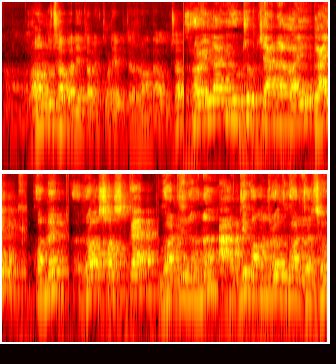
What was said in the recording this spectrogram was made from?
रहनु छ भने तपाईँ कोठाभित्र रहँदा हुन्छ रैला युट्युब च्यानललाई लाइक कमेन्ट र सब्सक्राइब गरिदिनु हुन हार्दिक अनुरोध गर्दछु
